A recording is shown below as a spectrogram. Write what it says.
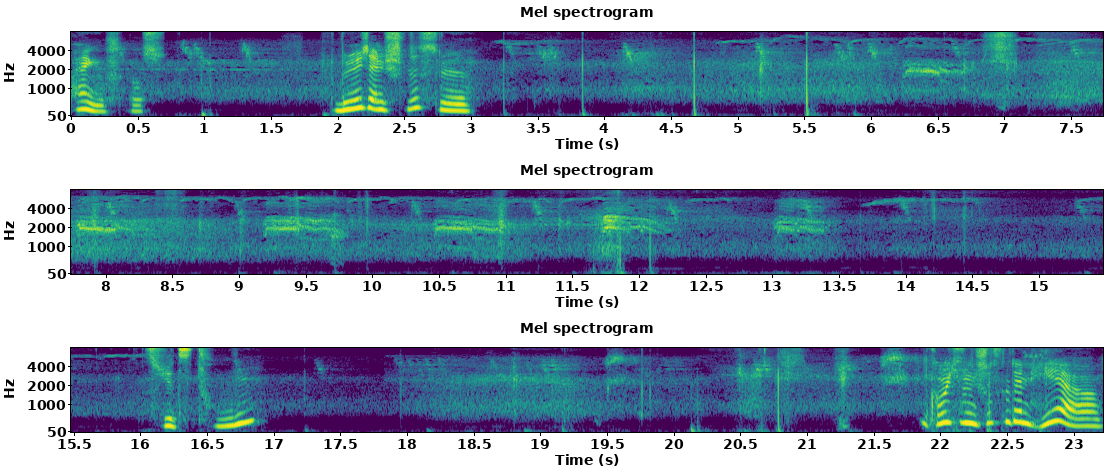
Eingeschlossen. Du benötigst einen Schlüssel. Was soll ich jetzt tun? Komme ich den Schlüssel denn her?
